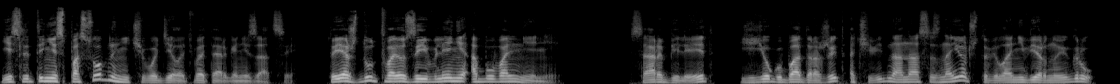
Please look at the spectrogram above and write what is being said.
Если ты не способна ничего делать в этой организации, то я жду твое заявление об увольнении». Сара белеет, ее губа дрожит, очевидно, она осознает, что вела неверную игру.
